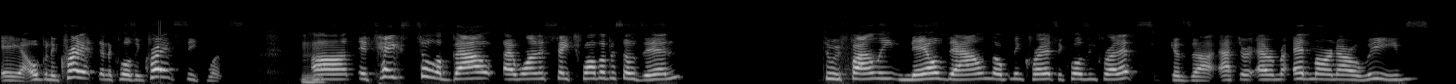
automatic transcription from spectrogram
a uh, opening credit and a closing credit sequence. Mhm. Uh, it takes till about I want to say 12 episodes in till we finally nail down the opening credits and closing credits because uh, after Ed Marinaro leaves,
